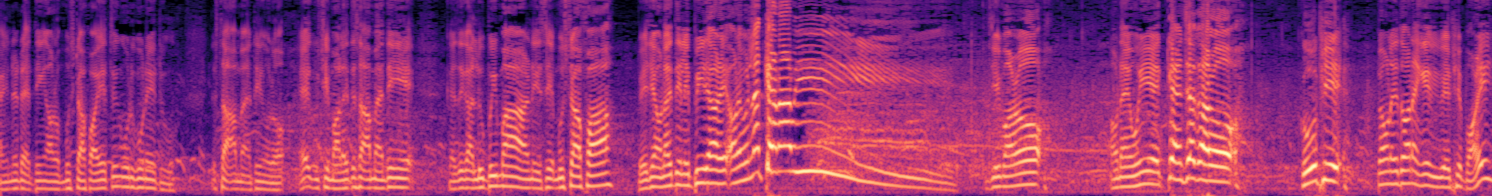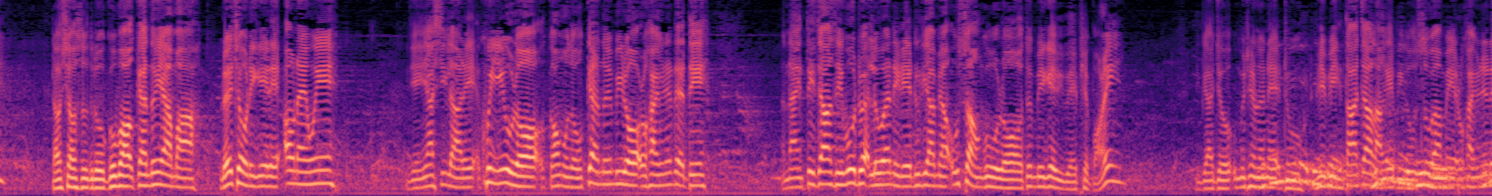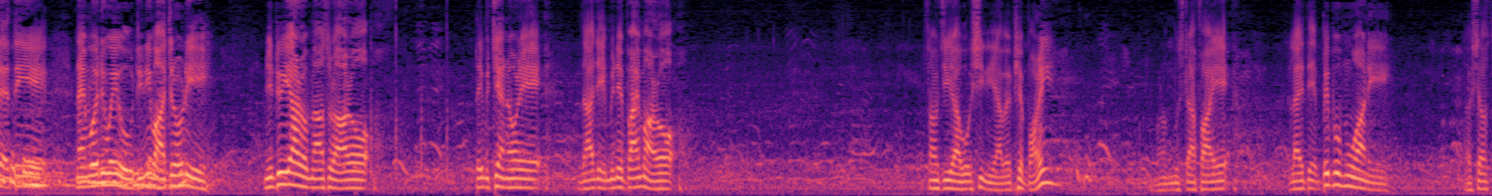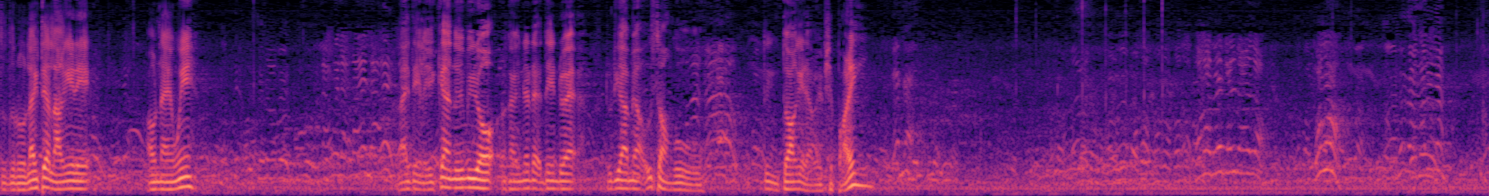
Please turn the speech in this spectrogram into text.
ခိုင်နေတဲ့အသင်းကတော့မူစတာဖာရဲ့သွင်းကိုတကူနဲ့အတူတစ္ဆာအမန်အသင်းကိုတော့အဲအခုချိန်မှာလည်းတစ္ဆာအမန်အသင်းရဲ့ကဲစကလူပိမာနေစေမူစတာဖာဘယ်ကြောင်လိုက်တင်လေးပြီးတာတယ်အောင်နိုင်ဝင်လက်ကန်လာပြီဒီချိန်မှာတော့အောင်နိုင်ဝင်ရဲ့ကန်ချက်ကတော့ဂိုးဖြစ်ပြောင်းလဲသွားနိုင်ခဲ့ပြီပဲဖြစ်ပါတယ်တောက်လျှောက်ဆိုသူလိုဂိုးပေါက်ကန်သွင်းရမှာလွဲချုံနေခဲ့တဲ့အောင်နိုင်ဝင်ရင်ရရှိလာတဲ့အခွင့်အရေးကိုတော့အကောင်းမွန်ဆုံးကန်သွင်းပြီးတော့ရခိုင်ယူနိုက်တက်အသင်း အနိုင်တေချာစေဖို့အတွက်လိုအပ်နေတဲ့ဒုတိယမြောက်ဥဆောင်ကိုတော့သွင်းပေးခဲ့ပြီပဲဖြစ်ပါတယ်။ဒီပြကျိုးဦးမထင်းလွန်းနဲ့အတူဖြည်းဖြည်းအသားကျလာခဲ့ပြီလို့ဆိုရမယ်ရခိုင်ယူနိုက်တက်အသင်းရဲ့နိုင်ပွဲတစ်ဝဲကိုဒီနေ့မှာကျွန်တော်တို့မြင်တွေ့ရတော့မလားဆိုတာကတော့တိတ်မကြံတော့တဲ့ဇာတ်ကြီးမိနစ်ပိုင်းမှာတော့စောင့်ကြည့်ရဖို့ရှိနေတာပဲဖြစ်ပါတယ်။ဒီမှာတော့မူစတာဖာရဲ့လိုက်တဲ့ပြပမှုကနေတော့ရှောက်သူတို့လိုက်တက်လာခဲ့တဲ့ အောင်နိုင်ဝင်းလိုက်တဲ့လေကန်သွင်းပြီးတော့ရခိုင်နဲ့တဲ့အသင်းအတွက်ဒုတိယမြောက်ဥဆောင်ကိုတင်သွားခဲ့တာပဲဖြစ်ပါတယ်။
